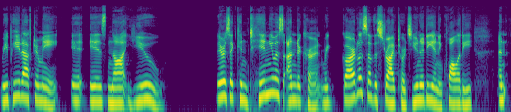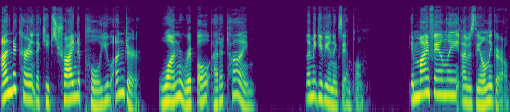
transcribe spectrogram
repeat after me. It is not you. There is a continuous undercurrent, regardless of the strive towards unity and equality, an undercurrent that keeps trying to pull you under, one ripple at a time. Let me give you an example. In my family, I was the only girl.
